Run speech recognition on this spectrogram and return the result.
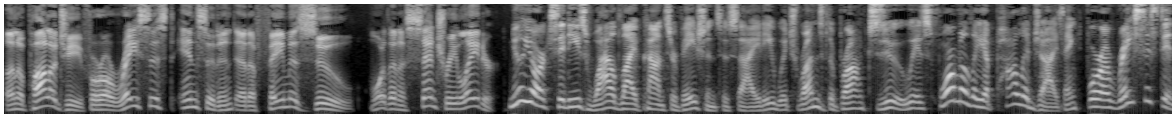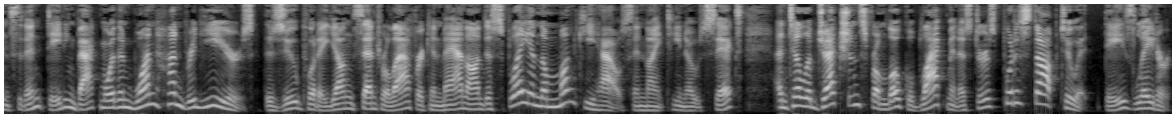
An apology for a racist incident at a famous zoo more than a century later. New York City's Wildlife Conservation Society, which runs the Bronx Zoo, is formally apologizing for a racist incident dating back more than 100 years. The zoo put a young Central African man on display in the Monkey House in 1906 until objections from local black ministers put a stop to it days later.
